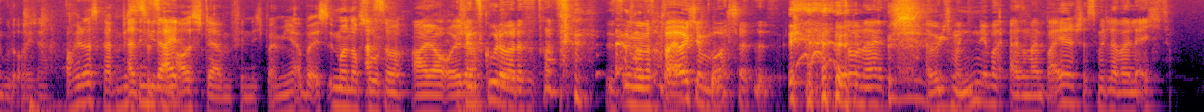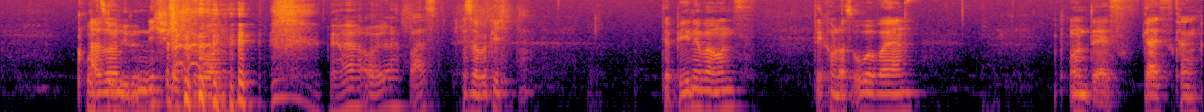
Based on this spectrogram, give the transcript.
Ja. Ja gut, Euder. Euder ist gerade ein bisschen Also wieder am Zeit- Aussterben, finde ich, bei mir, aber ist immer noch so, Ach so. ah ja, Ich Euder. finde es gut, aber das ist trotzdem ist immer noch bei euch im Wortschatz ist. so nice. Aber wirklich, mein also mein Bayerisch ist mittlerweile echt, also nicht schlecht geworden. Ja, Euder, passt. Also wirklich, der Bene bei uns, der kommt aus Oberbayern und der ist geisteskrank.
